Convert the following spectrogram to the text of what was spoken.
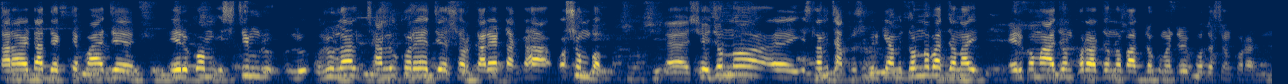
তারা এটা দেখতে পায় যে এরকম স্টিম রুলার চালু করে যে সরকারের টাকা অসম্ভব। সেই জন্য ইসলামী ছাত্র শিবিরকে আমি ধন্যবাদ জানাই এরকম আয়োজন করার জন্য বা ডকুমেন্টারি প্রদর্শন করার জন্য।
